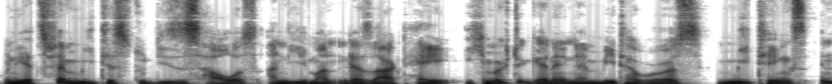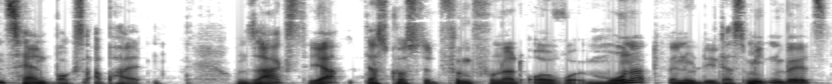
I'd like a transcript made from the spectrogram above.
Und jetzt vermietest du dieses Haus an jemanden, der sagt, hey, ich möchte gerne in der Metaverse Meetings in Sandbox abhalten. Und sagst, ja, das kostet 500 Euro im Monat, wenn du dir das mieten willst.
